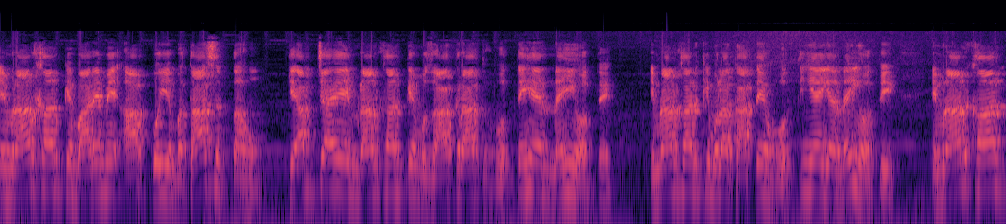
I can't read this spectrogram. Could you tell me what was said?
इमरान खान के बारे में आपको ये बता सकता हूँ कि अब चाहे इमरान खान के मुजाकरात होते हैं, नहीं होते, इमरान खान की मुलाकातें होती हैं या नहीं होती, Imran Khan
